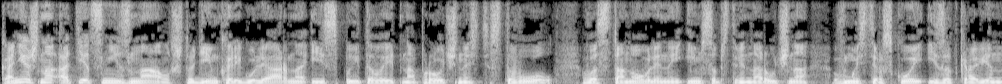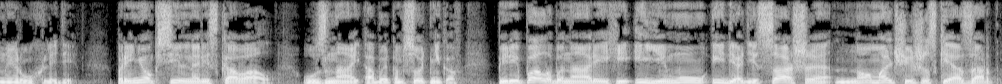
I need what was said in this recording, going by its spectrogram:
Конечно, отец не знал, что Димка регулярно испытывает на прочность ствол, восстановленный им собственноручно в мастерской из откровенной рухляди. Паренек сильно рисковал. Узнай об этом Сотников, перепало бы на орехи и ему, и дяде Саше, но мальчишеский азарт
